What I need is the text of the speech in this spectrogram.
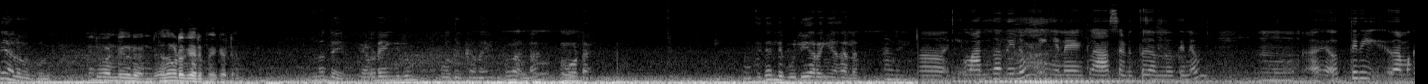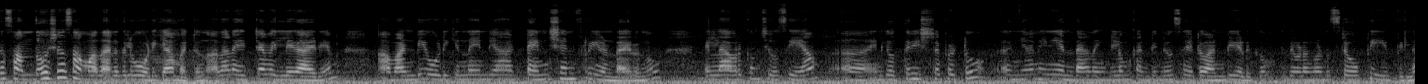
ഇയാൾ പോയിക്കോളൂ. ഒരു വണ്ടി കൂടെ ഉണ്ട്. അതും കൂടെ കയറി പോയിക്കട്ടെ എന്നിട്ടേ എവിടെയെങ്കിലും ഒതുക്കണം. ഇപ്പൊ വേണ്ട പോട്ടെ. ഇതല്ലേ പുലി ഇറങ്ങിയ സ്ഥലം. അതെ. വന്നതിനും ഇങ്ങനെ ക്ലാസ് എടുത്ത് തന്നതിനും ഒത്തിരി നമുക്ക് സന്തോഷവും സമാധാനത്തിൽ ഓടിക്കാൻ പറ്റുന്നു. അതാണ് ഏറ്റവും വലിയ കാര്യം. വണ്ടി ഓടിക്കുന്നതിന്റെ ആ ടെൻഷൻ ഫ്രീ ഉണ്ടായിരുന്നു. എല്ലാവർക്കും ചൂസ് ചെയ്യാം. എനിക്ക് ഒത്തിരി ഇഷ്ടപ്പെട്ടു. ഞാൻ ഇനി എന്താണെങ്കിലും കണ്ടിന്യൂസ് ആയിട്ട് വണ്ടി എടുക്കും. ഇതിവിടെ കൊണ്ട് സ്റ്റോപ്പ് ചെയ്യത്തില്ല.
